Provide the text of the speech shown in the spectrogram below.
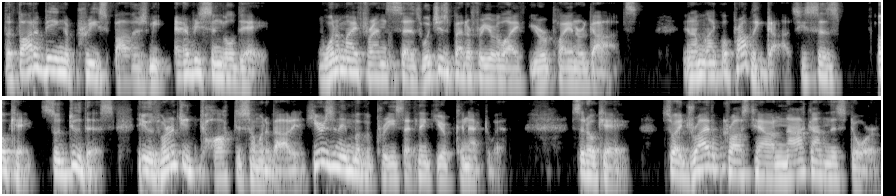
the thought of being a priest bothers me every single day. One of my friends says, Which is better for your life, your plan or God's? And I'm like, Well, probably God's. He says, Okay, so do this. He goes, Why don't you talk to someone about it? Here's the name of a priest I think you'll connect with. I said, Okay. So I drive across town, knock on this door,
